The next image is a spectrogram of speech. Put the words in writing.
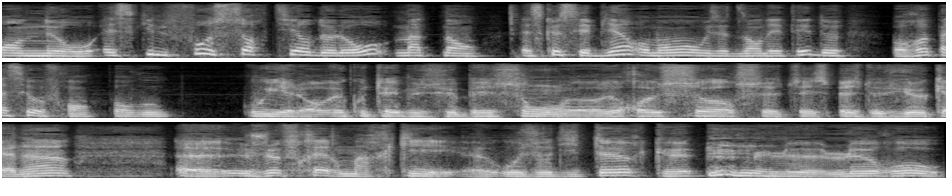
en euros. Est-ce qu'il faut sortir de l'euro maintenant? Est-ce que c'est bien au moment où vous êtes endetté de repasser au franc pour vous? Oui, alors écoutez, Monsieur Besson euh, ressort cette espèce de vieux canard. Euh, je ferai remarquer euh, aux auditeurs que l'euro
